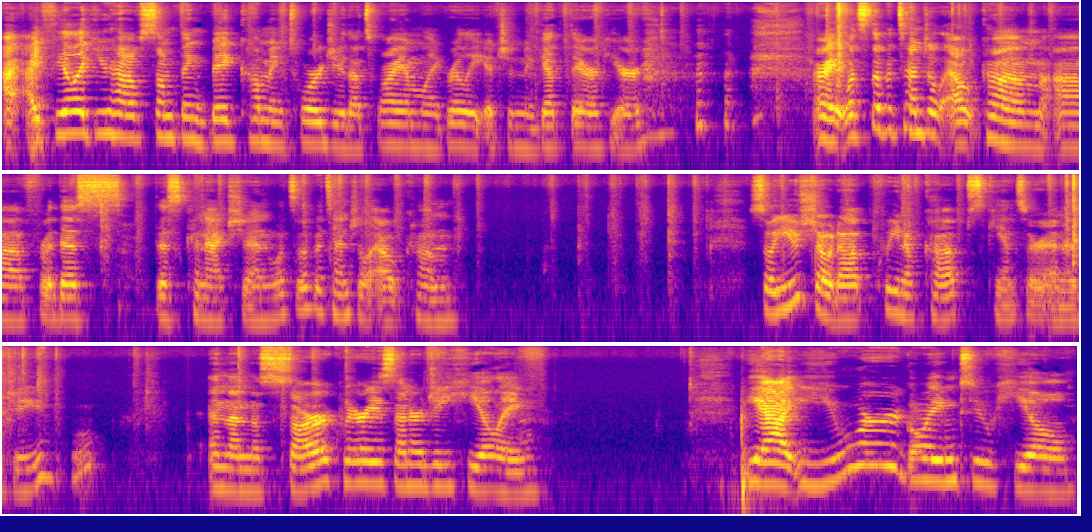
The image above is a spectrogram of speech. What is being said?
I, I feel like you have something big coming towards you. That's why I'm like really itching to get there here. All right. What's the potential outcome uh, for this, this connection? What's the potential outcome? So you showed up, Queen of Cups, Cancer energy. And then the Star Aquarius energy healing. Yeah, you are going to heal.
